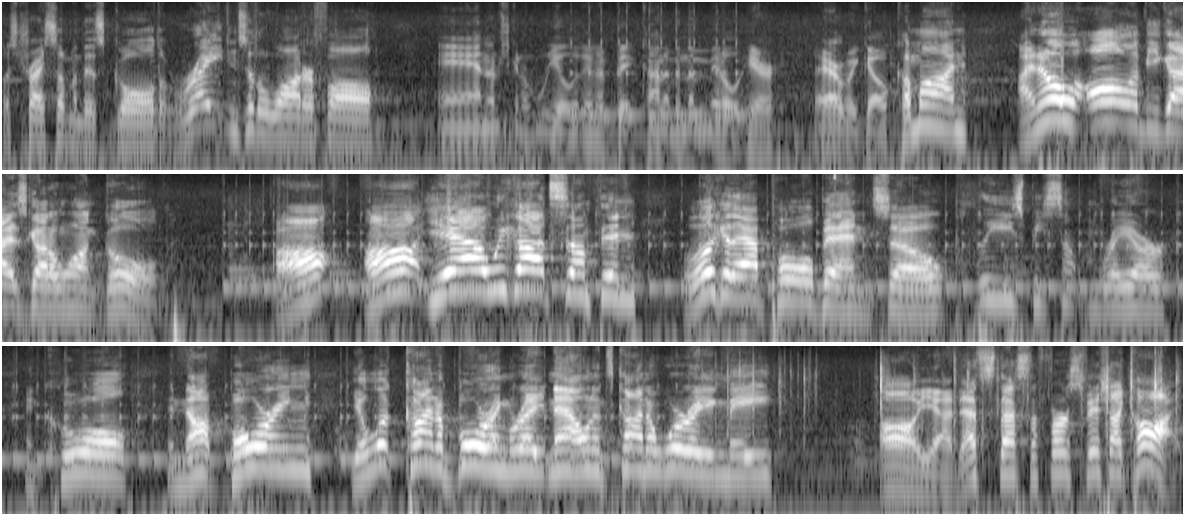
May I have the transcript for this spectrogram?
let's try some of this gold right into the waterfall. And I'm just going to reel it in a bit, kind of in the middle here. There we go. Come on. I know all of you guys got to want gold. Oh, oh, yeah, we got something. Look at that pole bend. So please be something rare and cool and not boring. You look kind of boring right now, and it's kind of worrying me. Oh, yeah, that's that's the first fish I caught.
